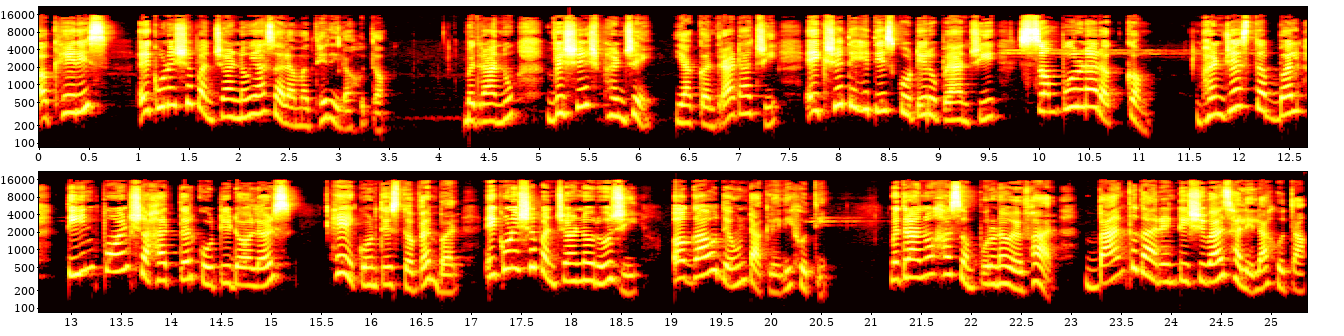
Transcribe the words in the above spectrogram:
अखेरीस एकोणीसशे पंच्याण्णव या सालामध्ये दिलं होतं. मित्रांनो विशेष म्हणजे या कंत्राटाची एकशे तेहतीस कोटी रुपयांची संपूर्ण रक्कम म्हणजेच तब्बल तीन पॉईंट शहात्तर कोटी डॉलर्स हे एकोणतीस नोव्हेंबर एकोणीसशे पंच्याण्णव रोजी अगाऊ देऊन टाकलेली होती. मित्रांनो हा संपूर्ण व्यवहार बँक गॅरंटीशिवाय झालेला होता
